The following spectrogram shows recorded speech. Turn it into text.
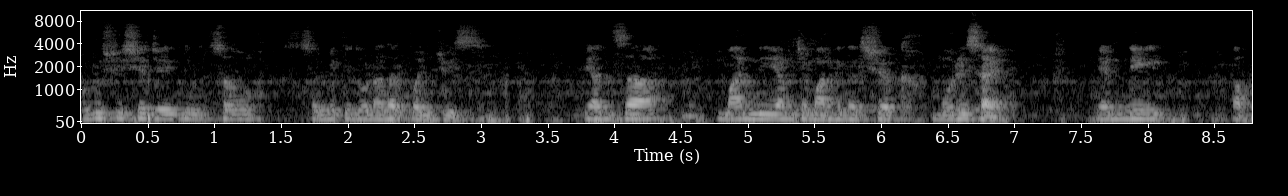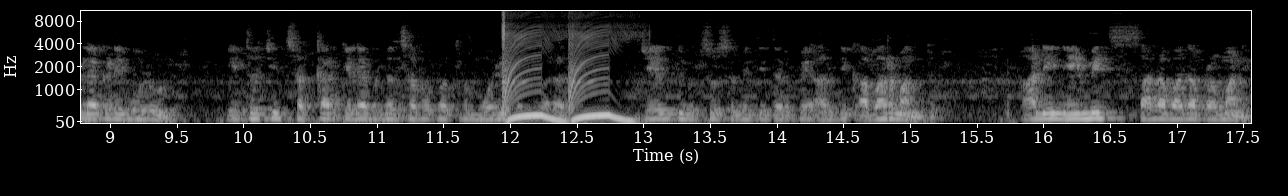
गुरुशिष्य जयंती उत्सव समिती दोन हजार पंचवीस यांचा माननीय आमचे मार्गदर्शक मोरे साहेब यांनी आपल्याकडे बोलून यथोचित सत्कार केल्याबद्दल सर्वप्रथम मोरे जयंती उत्सव समितीतर्फे हार्दिक आभार मानतो. आणि नेहमीच सालाबादाप्रमाणे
